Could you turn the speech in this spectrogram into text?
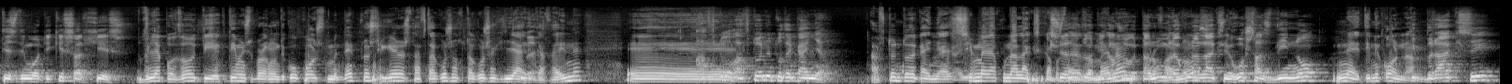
της Δημοτικής Αρχής. Βλέπω εδώ ότι η εκτίμηση του πραγματικού κόστου με την έκπτωση γύρω στα 700-800 χιλιάρικα θα είναι. Ε, Ναι. Αυτό, αυτό είναι το 19. αυτό είναι το 19. Σήμερα έχουν αλλάξει κάπως τα Ξέρετε ότι δεδομένα. τα, τα νούμερα έχουν προφανώς. αλλάξει. Εγώ σας δίνω Ναι, την εικόνα. την πράξη,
